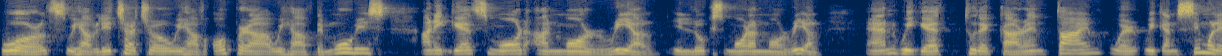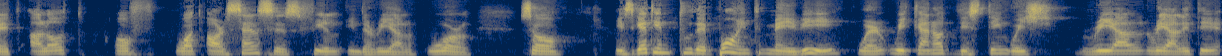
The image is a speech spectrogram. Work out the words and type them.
worlds. We have literature, we have opera, we have the movies, and it gets more and more real. It looks more and more real. And we get to the current time where we can simulate a lot of what our senses feel in the real world. So it's getting to the point maybe where we cannot distinguish real reality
